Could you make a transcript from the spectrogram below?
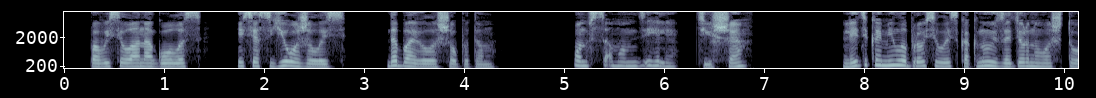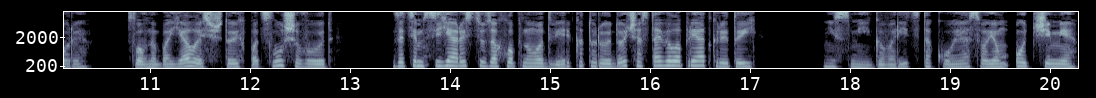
— повысила она голос, и вся съежилась, добавила шепотом. «Он в самом деле...» «Тише!» Леди Камила бросилась к окну и задернула шторы, словно боялась, что их подслушивают, Затем с яростью захлопнула дверь, которую дочь оставила приоткрытой. «Не смей говорить такое о своем отчиме.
